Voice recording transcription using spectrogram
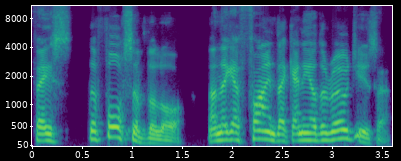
face the force of the law and they get fined like any other road user?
